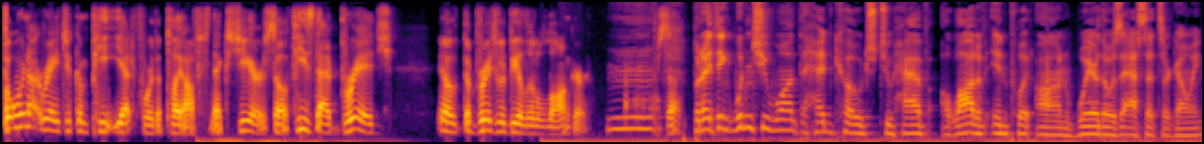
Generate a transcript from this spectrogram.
But we're not ready to compete yet for the playoffs next year. So if he's that bridge, you know, the bridge would be a little longer. Mm, so. But I think, wouldn't you want the head coach to have a lot of input on where those assets are going?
